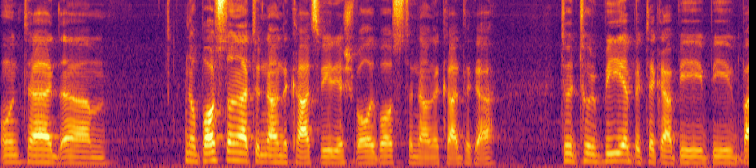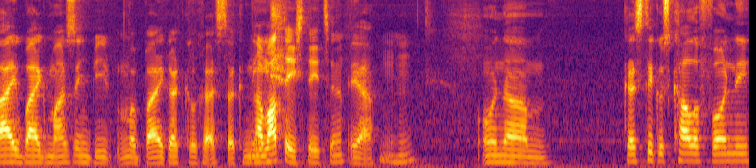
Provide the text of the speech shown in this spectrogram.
Un tad um, no Bostonā tur nav nekāds vīriešu volejbols, tur nav nekāda. Kā, Tur, tur bija, bet kā, bija, bija baigi, baigi maziņi. Bija baigi kaut kāds tāds - nav attīstīts. Ja? Jā. Mm -hmm. Un, um, kad es tiku uz Kaliforniju,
